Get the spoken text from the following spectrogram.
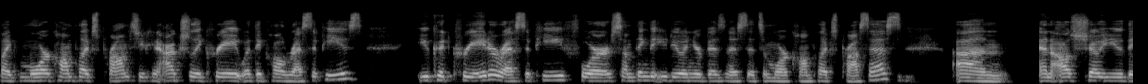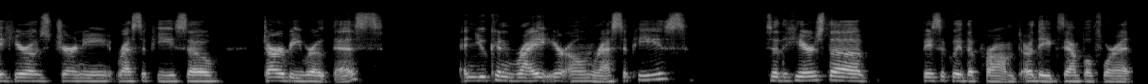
like more complex prompts. You can actually create what they call recipes. You could create a recipe for something that you do in your business that's a more complex process. Um, and I'll show you the hero's journey recipe. So Darby wrote this, and you can write your own recipes. So the, here's the basically the prompt or the example for it.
